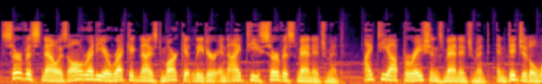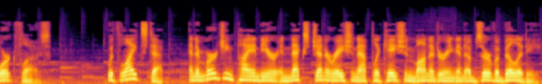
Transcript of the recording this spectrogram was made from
ServiceNow is already a recognized market leader in IT service management, IT operations management, and digital workflows. With Lightstep, an emerging pioneer in next-generation application monitoring and observability,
